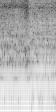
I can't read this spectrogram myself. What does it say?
it,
